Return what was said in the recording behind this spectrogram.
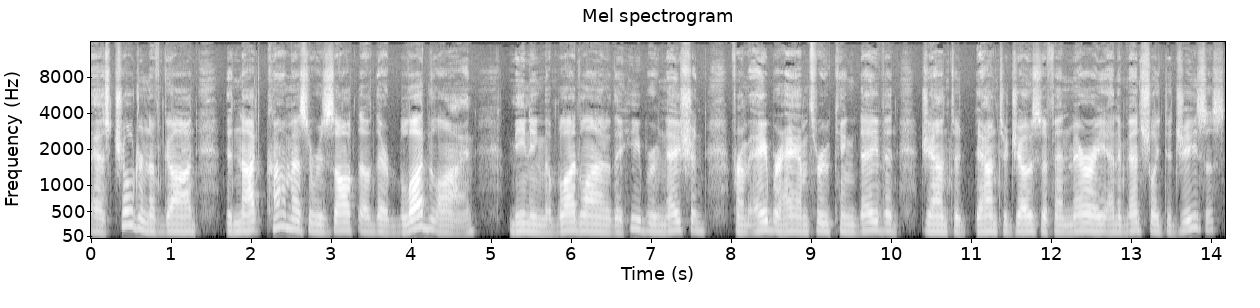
as children of God did not come as a result of their bloodline, meaning the bloodline of the Hebrew nation from Abraham through King David down to, down to Joseph and Mary and eventually to Jesus,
